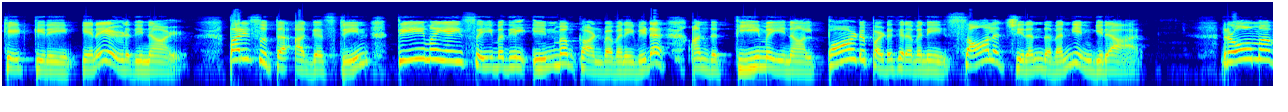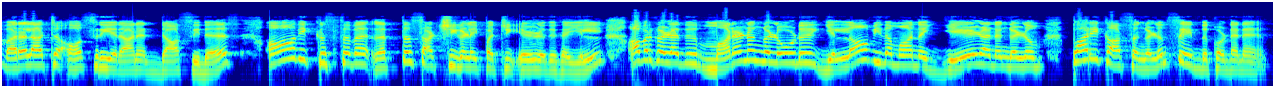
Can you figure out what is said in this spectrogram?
கேட்கிறேன் என எழுதினாள். பரிசுத்த அகஸ்டின் தீமையை செய்வதில் இன்பம் காண்பவனை விட அந்த தீமையினால் பாடுபடுகிறவனே சாலச் சிறந்தவன் என்கிறார். ரோம வரலாற்று ஆசிரியரான டாசிடஸ் ஆதி கிறிஸ்தவ இரத்த சாட்சிகளை பற்றி எழுதுகையில் அவர்களது மரணங்களோடு எல்லா விதமான ஏளனங்களும் பரிகாசங்களும் சேர்ந்து கொண்டன.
